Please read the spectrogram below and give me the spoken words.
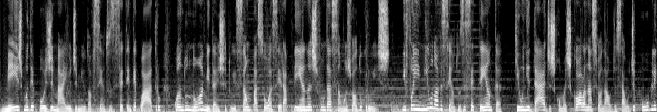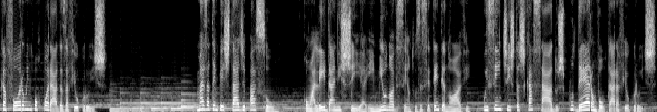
mesmo depois de maio de 1974, quando o nome da instituição passou a ser apenas Fundação Oswaldo Cruz. E foi em 1970 que unidades como a Escola Nacional de Saúde Pública foram incorporadas à Fiocruz. Mas a tempestade passou. Com a lei da anistia em 1979, os cientistas caçados puderam voltar à Fiocruz.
